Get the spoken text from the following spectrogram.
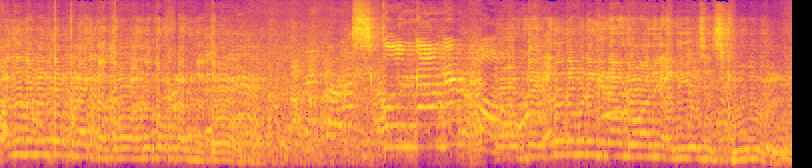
ano naman tong vlog na to? Ano tong vlog na to? School namin po. Okay, ano naman ang ginagawa ni Aliyah sa school?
